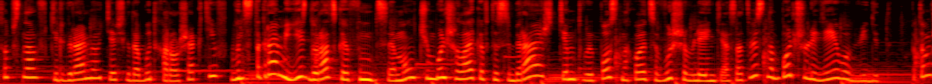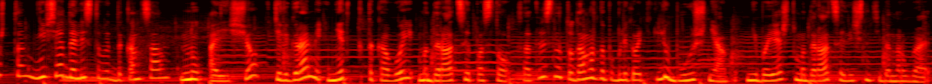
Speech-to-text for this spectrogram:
Собственно, в Телеграме у тебя всегда будет хороший актив. В Инстаграме есть дурацкая функция, мол, чем больше лайков ты собираешь, тем твой пост находится выше в ленте, а соответственно больше людей его видит. Потому что не все долистывают до конца. Ну а еще в Телеграме нет таковой модерации постов, соответственно туда можно публиковать любую шнягу, не боясь, что модерация лично тебя наругает.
